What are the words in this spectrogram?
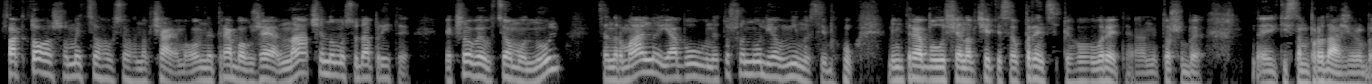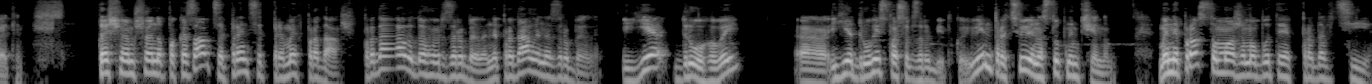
Факт того, що ми цього всього навчаємо, вам не треба вже навченому сюди прийти. Якщо ви в цьому нуль, це нормально. Я був не то, що нуль, я в мінусі був. Мені треба було ще навчитися в принципі говорити, а не то, щоб е, якісь там продажі робити. Те, що я вам щойно показав, це принцип прямих продаж. Продали договір, заробили, не продали, не зробили. І є друговий, е, є другий спосіб заробітку. І він працює наступним чином: ми не просто можемо бути як продавці,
